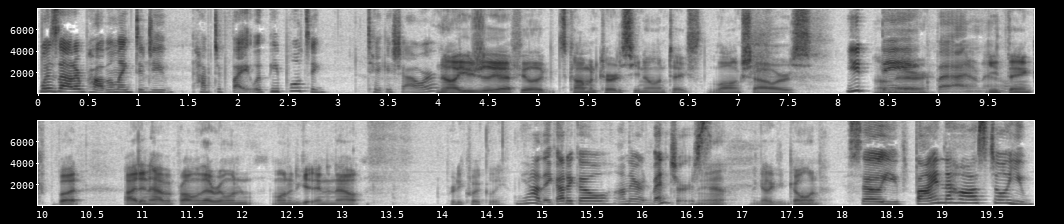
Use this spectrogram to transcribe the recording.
Was that a problem? Like did you have to fight with people to take a shower? No, usually I feel like it's common courtesy. No one takes long showers. You'd think, there. but I don't know. You'd think, but I didn't have a problem with everyone wanted to get in and out pretty quickly. Yeah, they got to go on their adventures. Yeah, they gotta get going. So you find the hostel, you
